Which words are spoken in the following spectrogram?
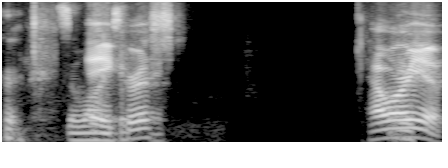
so, Warren, hey, Chris. How are you?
